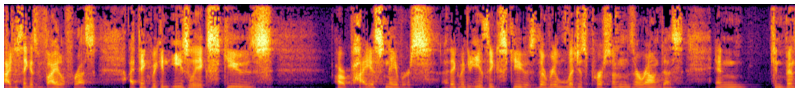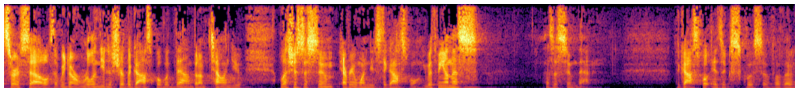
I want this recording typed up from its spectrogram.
I just think it's vital for us. I think we can easily excuse our pious neighbors. I think we can easily excuse the religious persons around us and convince ourselves that we don't really need to share the gospel with them. But I'm telling you, let's just assume everyone needs the gospel. You with me on this? Let's assume that. The gospel is exclusive, although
